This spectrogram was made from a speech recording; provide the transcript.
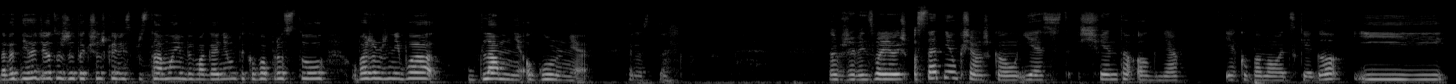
Nawet nie chodzi o to, że ta książka nie sprostała moim wymaganiom, tylko po prostu uważam, że nie była dla mnie ogólnie. Teraz ty. Dobrze, więc moją już ostatnią książką jest Święto Ognia Jakuba Małeckiego i...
